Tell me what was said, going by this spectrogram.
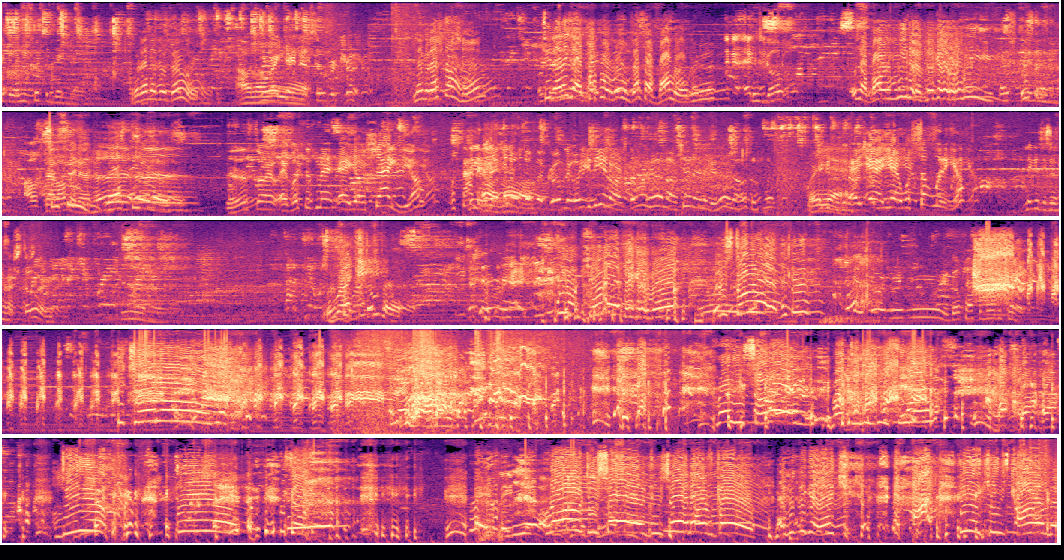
nigga when he quit the game. Where that nigga go? I don't know where he there that went. silver truck. Nigga, that's not him. See, that nigga got purple rims. That's a baller, nigga. Nigga X go. It's a baller meter, nigga. Leave. It's a Oh, I'm in the hood. ass. The story. Hey, what's this man? Hey, yo, Shaggy, yo. What's that oh, Nigga, nigga? No. Grove, nigga. Is he in our store? Hell no. Shit, that nigga. Hell no. What the fuck? Where he at? Hey, yeah, yeah, what's up with it, yo? Niggas is in our store. Where the fuck stupid? You don't kill that nigga, bro. Where the store at, nigga? That store's right there. Go past the barber shop. He killed him! Bro, you saw that? Bro, did you just see that? Damn! Damn! No, Deshaun! Deshaun, that was gold! Hey, this nigga, he, he keeps calling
